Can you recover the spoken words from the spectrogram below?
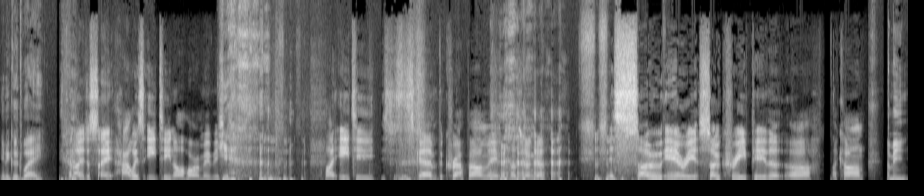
in a good way. Can I just say, how is ET not a horror movie? Yeah. Like ET used to the crap out of me when I was younger. it's so eerie, it's so creepy that oh, I can't. I mean,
